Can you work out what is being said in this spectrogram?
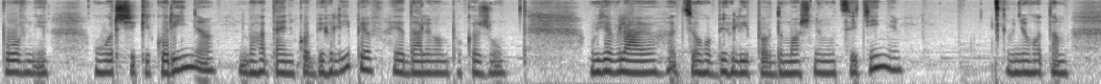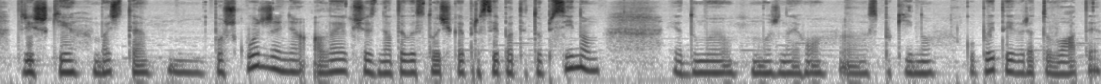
повні горщики коріння, багатенько бігліпів, я далі вам покажу. Уявляю цього бігліпа в домашньому цвітінні. В нього там трішки, бачите, пошкодження, але якщо зняти листочка і присипати топсіном, я думаю, можна його е, спокійно купити і врятувати.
